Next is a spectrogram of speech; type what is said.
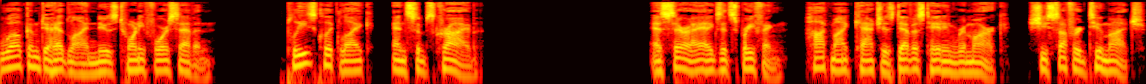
Welcome to Headline News 24/7. Please click like and subscribe. As Sarah exits briefing, Hot Mic catches devastating remark, she suffered too much.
